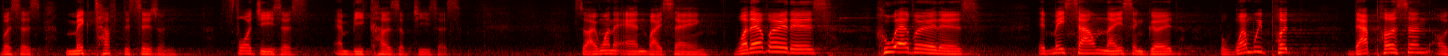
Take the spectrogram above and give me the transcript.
versus make tough decisions for Jesus and because of Jesus. So I want to end by saying, whatever it is, whoever it is, it may sound nice and good, but when we put that person or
